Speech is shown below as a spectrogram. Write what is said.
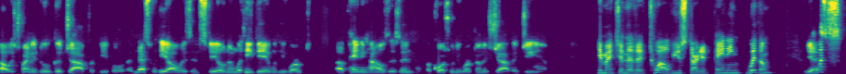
always trying to do a good job for people. And that's what he always instilled, and what he did when he worked uh, painting houses, and of course when he worked on his job at GM. You mentioned that at twelve you started painting with him. Yes. What's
